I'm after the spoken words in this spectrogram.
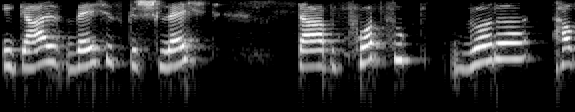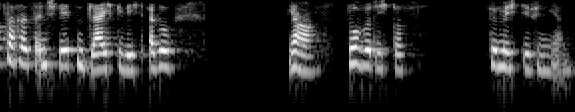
egal, welches Geschlecht da bevorzugt würde. Hauptsache es entsteht ein Gleichgewicht. Also ja, so würde ich das für mich definieren.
